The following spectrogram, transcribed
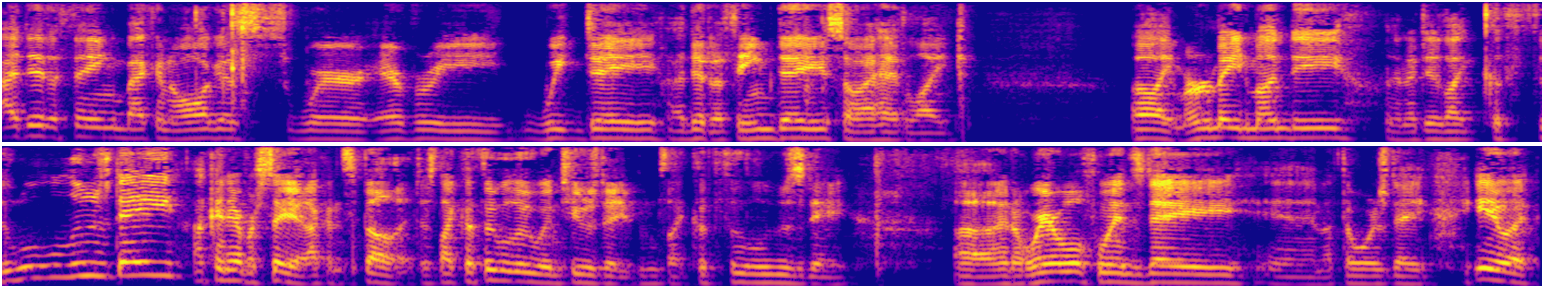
i did a thing back in august where every weekday i did a theme day so i had like uh, like mermaid monday and i did like cthulhu's day. I can never say it i can spell it. It's like cthulhu and tuesday it's like cthulhu's day. Uh, and a werewolf wednesday and a thursday. Anyway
